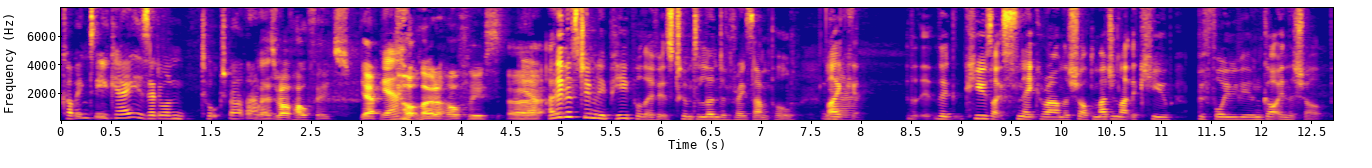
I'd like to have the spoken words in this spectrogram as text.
coming to the UK? Has anyone talked about that? Well, there's a lot of Whole Foods. Yeah, Yeah. got a load of Whole Foods. Uh, Yeah. I think there's too many people though. If it's to come to London, for example, like the, the queues like snake around the shop. Imagine like the queue before you've even got in the shop.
